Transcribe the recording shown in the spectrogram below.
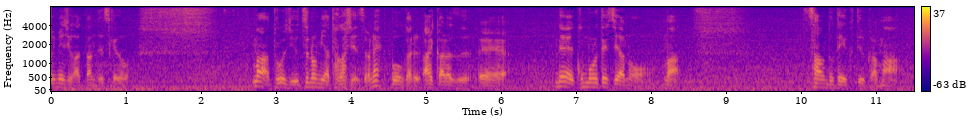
うイメージがあったんですけどまあ当時宇都宮隆ですよねボーカル。相変わらず、えー、で小室哲哉のまあサウンドテイクというかまあ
